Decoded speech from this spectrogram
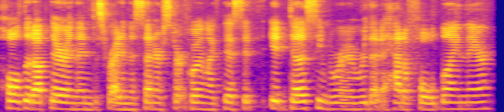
hold it up there and then just right in the center start going like this, it, it does seem to remember that it had a fold line there.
